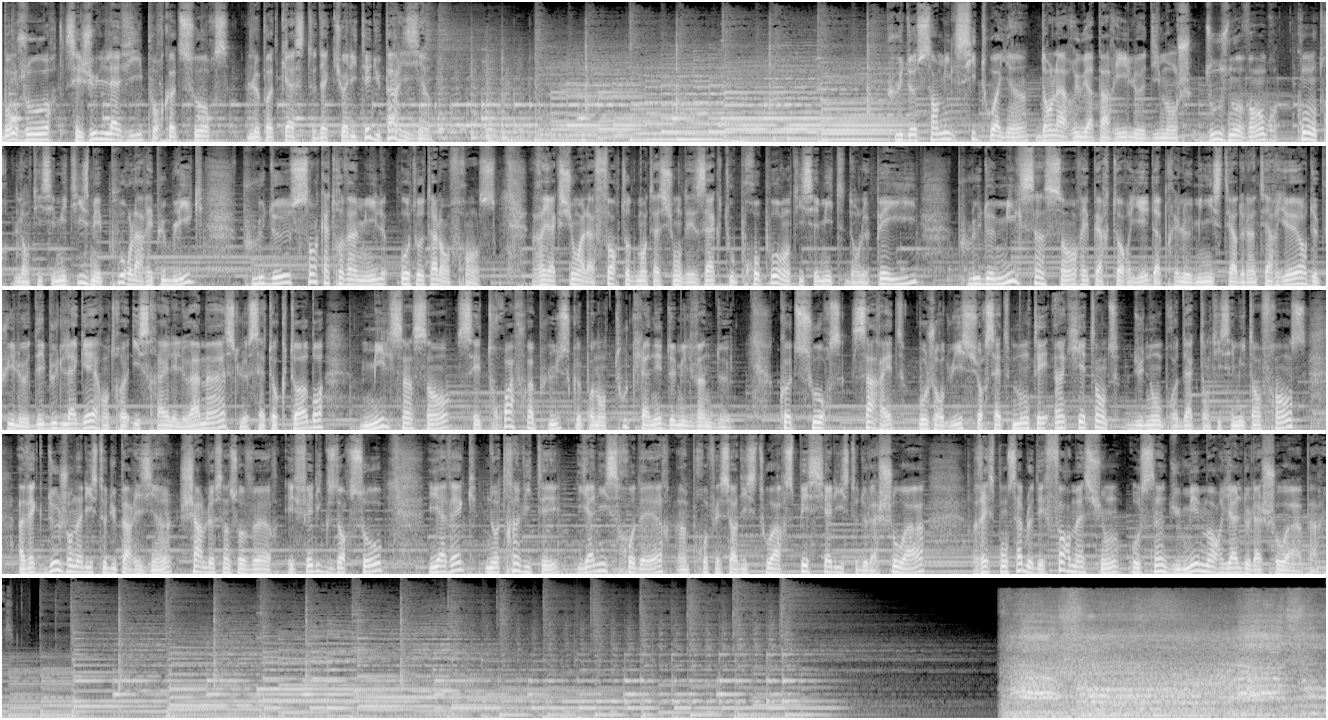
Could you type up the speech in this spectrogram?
Bonjour, c'est Jules Lavie pour Code Source, le podcast d'actualité du Parisien. Plus de 100 000 citoyens dans la rue à Paris le dimanche 12 novembre contre l'antisémitisme et pour la République, plus de 180 000 au total en France. Réaction à la forte augmentation des actes ou propos antisémites dans le pays, plus de 1500 répertoriés d'après le ministère de l'Intérieur depuis le début de la guerre entre Israël et le Hamas le 7 octobre. 1500, c'est trois fois plus que pendant toute l'année 2022. Code Source s'arrête aujourd'hui sur cette montée inquiétante du nombre d'actes antisémites en France, avec deux journalistes du Parisien, Charles de Saint-Sauveur et Félix Dorso, et avec notre invité, Yanis Roder, un professeur d'histoire spécialiste de la Shoah, responsable des formations au sein du Mémorial de la Shoah à Paris.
